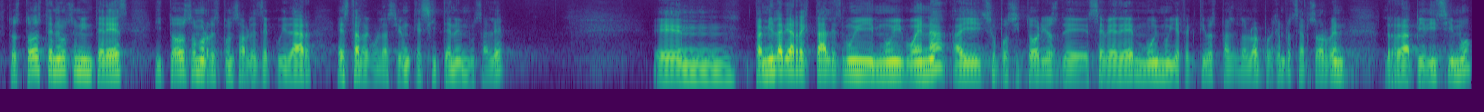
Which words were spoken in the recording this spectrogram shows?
Entonces, todos tenemos un interés y todos somos responsables de cuidar esta regulación que sí tenemos, ¿sale? Em, también la vía rectal es muy, muy buena. Hay supositorios de CBD muy, muy efectivos para el dolor. Por ejemplo, se absorben rapidísimo.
